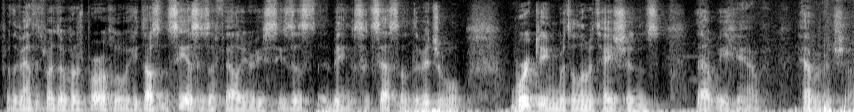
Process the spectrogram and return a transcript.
from the vantage point of Kosh Baruch Hu, he doesn't see us as a failure. He sees us being a successful individual, working with the limitations that we have. Have a good shot.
